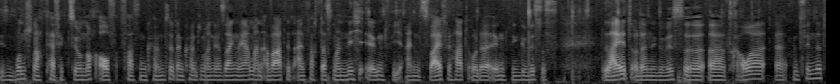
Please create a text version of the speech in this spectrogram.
diesen Wunsch nach Perfektion noch auffassen könnte, dann könnte man ja sagen, naja, man erwartet einfach, dass man nicht irgendwie einen Zweifel hat oder irgendwie ein gewisses Leid oder eine gewisse äh, Trauer äh, empfindet.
